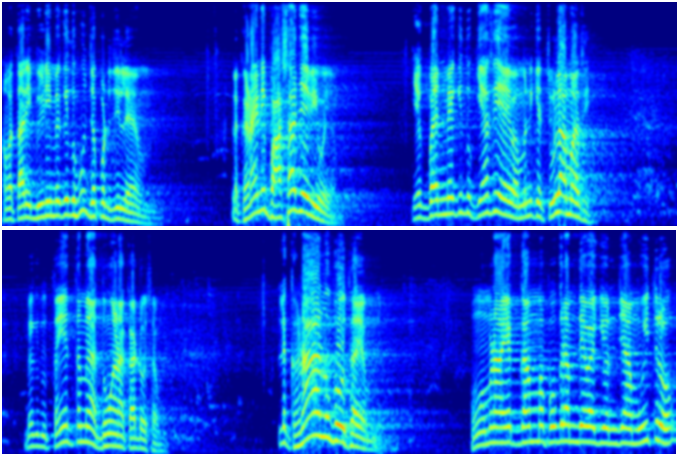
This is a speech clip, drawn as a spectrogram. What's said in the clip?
આમાં તારી બીડી, મેં કીધું, હું ઝપટ જીલે એમ. એટલે ઘણા એની ભાષા જ એવી હોય એમ. એક ભાઈને મેં કીધું, ક્યાંથી આવ્યા? મને કે, ચૂલામાંથી. મેં કીધું તઈ જ તમે આ ધુવાણા કાઢો છો. એટલે ઘણા અનુભવ થાય અમને. હું હમણાં એક ગામમાં પ્રોગ્રામ દેવા ગયો ને જ્યાં હું ઉતરો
